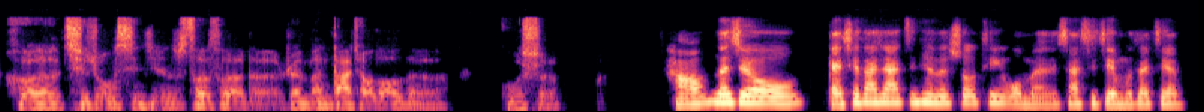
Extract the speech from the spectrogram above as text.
和其中形形色色的人们打交道的故事。好，那就感谢大家今天的收听，我们下期节目再见。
